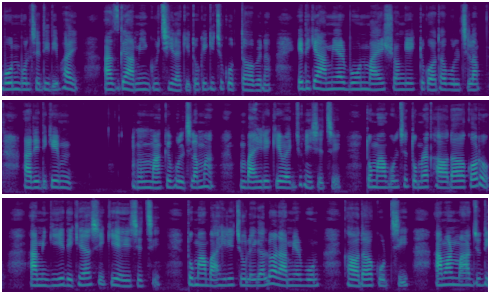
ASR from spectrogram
বোন বলছে, দিদি ভাই, আজকে আমি গুছিয়ে রাখি, তোকে কিছু করতে হবে না। এদিকে আমি আর বোন মায়ের সঙ্গে একটু কথা বলছিলাম। আর এদিকে মাকে বলছিলাম, মা, বাইরে কেউ একজন এসেছে। তো মা বলছে, তোমরা খাওয়া দাওয়া করো, আমি গিয়ে দেখে আসি কে এসেছে। তো মা বাহিরে চলে গেল আর আমি আর বোন খাওয়া দাওয়া করছি। আমার মা যদি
